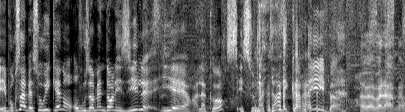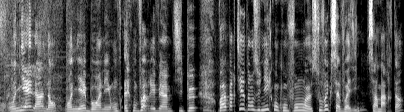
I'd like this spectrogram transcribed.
Et pour ça, ben, ce week-end, on, on vous emmène dans les îles. Hier, la Corse et ce matin, les Caraïbes. Ah bah voilà, bah, on y est là, non? On y est? Bon, allez, on, on va rêver un petit peu. On va partir dans une île qu'on confond euh, souvent avec sa voisine, Saint-Martin.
